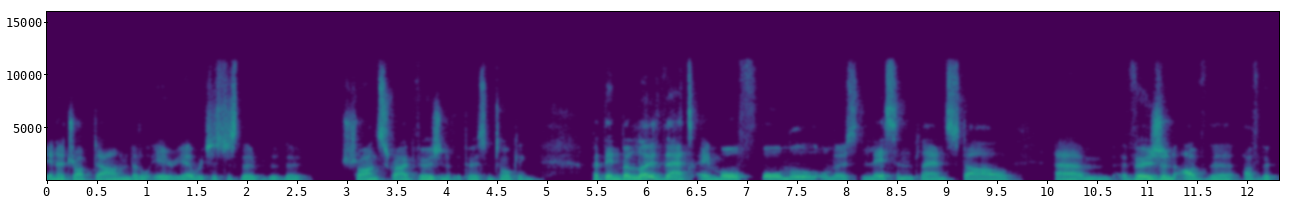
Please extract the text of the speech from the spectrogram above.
in a drop down little area, which is just the, the, the transcribed version of the person talking. But then below that, a more formal, almost lesson plan style um, version of the of the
